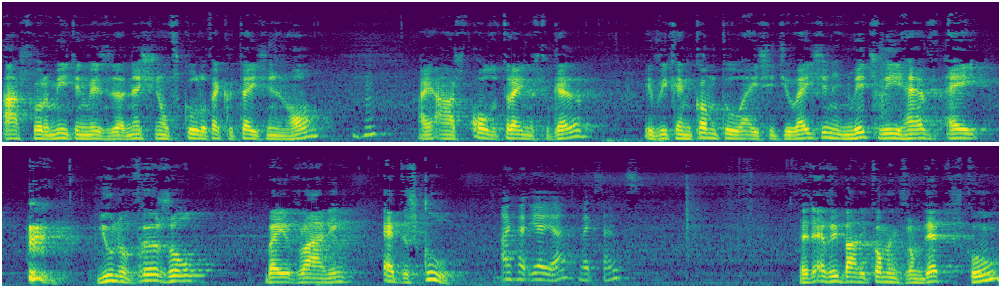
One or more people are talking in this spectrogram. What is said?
asked for a meeting with the National School of Equitation in Holland. Mm-hmm. I asked all the trainers together if we can come to a situation in which we have a universal way of riding at the school. Okay. Yeah. Yeah. Makes sense. That everybody coming from that school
